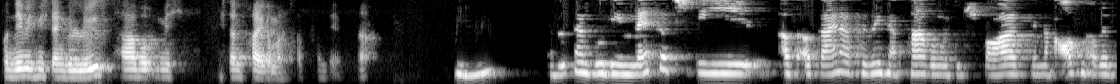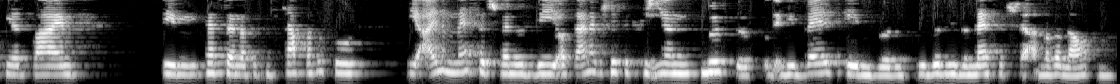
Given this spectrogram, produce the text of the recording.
von dem ich mich dann gelöst habe und mich, mich dann frei gemacht habe von dem. Ja. Mhm. Was ist dann so die Message, die aus, aus deiner persönlichen Erfahrung mit dem Sport, dem nach außen orientiert sein, dem feststellen, dass es nicht klappt? Was ist so die eine Message, wenn du sie aus deiner Geschichte kreieren müsstest und in die Welt geben würdest? Wie würde diese Message für andere lauten?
